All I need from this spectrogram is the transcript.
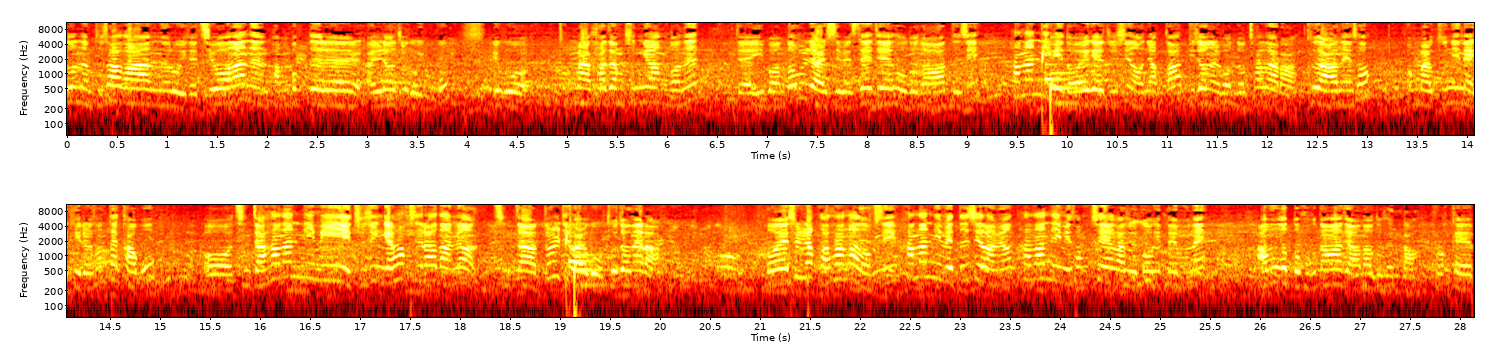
또는 부사관으로 이제 지원하는 방법들을 알려주고 있고 그리고 정말 가장 중요한 거는 이제 이번 WRC 메시지에서도 나왔듯이 하나님이 너에게 주신 언약과 비전을 먼저 찾아라. 그 안에서 정말 군인의 길을 선택하고 어, 진짜 하나님이 주신 게 확실하다면 진짜 쫄지 말고 도전해라. 어, 너의 실력과 상관없이 하나님의 뜻이라면 하나님이 성취해 가실 거기 때문에 아무것도 걱정하지 않아도 된다. 그렇게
